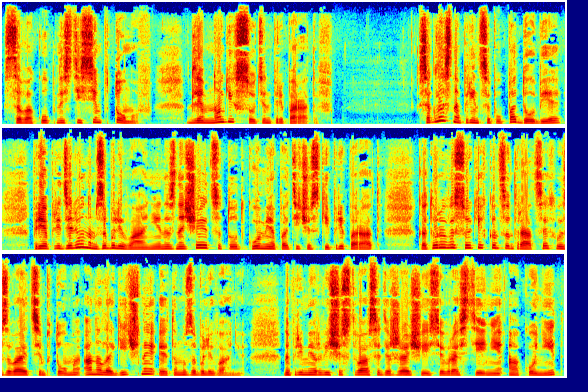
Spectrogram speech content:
совокупности симптомов для многих сотен препаратов. Согласно принципу подобия, при определенном заболевании назначается тот гомеопатический препарат, который в высоких концентрациях вызывает симптомы, аналогичные этому заболеванию. Например, вещества, содержащиеся в растении аконит,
